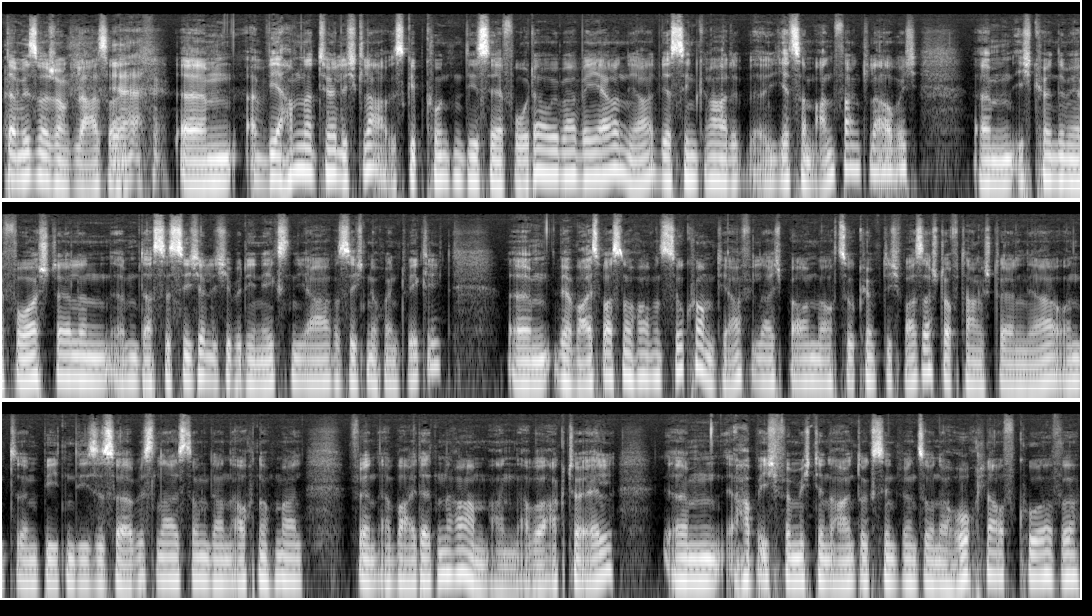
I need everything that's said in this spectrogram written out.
da müssen wir schon klar sein. Ja. Ähm, wir haben natürlich klar, es gibt Kunden, die sehr froh darüber wären. Ja, wir sind gerade äh, jetzt am Anfang, glaube ich. Ähm, ich könnte mir vorstellen, ähm, dass es sicherlich über die nächsten Jahre sich noch entwickelt. Ähm, wer weiß, was noch auf uns zukommt. Ja, vielleicht bauen wir auch zukünftig Wasserstofftankstellen. Ja, und ähm, bieten diese Serviceleistung dann auch nochmal für einen erweiterten Rahmen an. Aber aktuell ähm, habe ich für mich den Eindruck, sind wir in so einer Hochlaufkurve.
